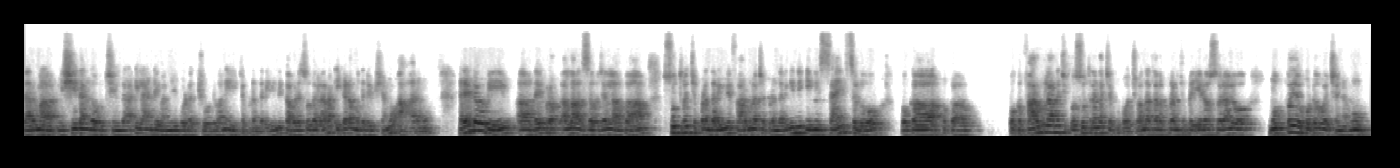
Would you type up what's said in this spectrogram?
ధర్మ నిషేధంగా వచ్చిందా? ఇలాంటివన్నీ కూడా చూడు అని చెప్పడం జరిగింది. కాబట్టి సోదరులారా ఇక్కడ మొదటి విషయము ఆహారము. రెండవది దైవ అల్లా అజల్ ఒక సూత్రం చెప్పడం జరిగింది ఫార్ములా చెప్పడం జరిగింది. ఇది సైన్స్లో ఒక ఒక ఒక ఫార్ములాని చెప్పు సూత్రంగా చెప్పుకోవచ్చు. అల్లా తల ఖురాన్ చెప్పే ఏడవ సూరాలో ముప్పై ఒకటో వచనము.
